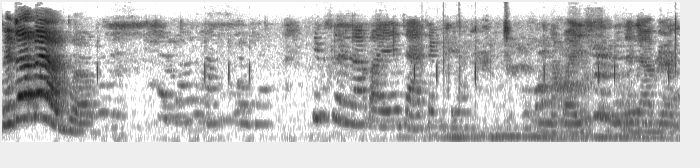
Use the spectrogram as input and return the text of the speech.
Bir de nerede? Kimse arabayı zaten Arabayı sürülemedi.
